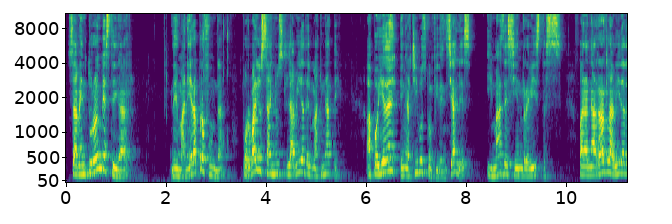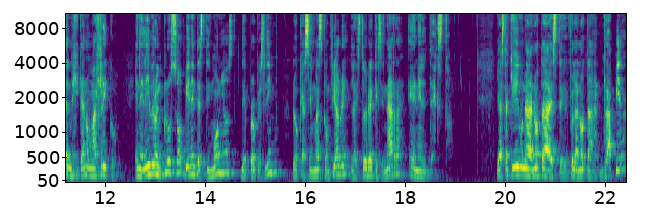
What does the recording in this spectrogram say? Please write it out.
se aventuró a investigar de manera profunda por varios años la vida del magnate, apoyada en archivos confidenciales y más de 100 revistas, para narrar la vida del mexicano más rico. En el libro incluso vienen testimonios de propio Slim, lo que hace más confiable la historia que se narra en el texto. Y hasta aquí una nota, este, fue la nota rápida,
